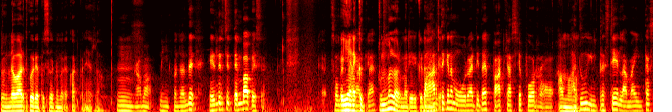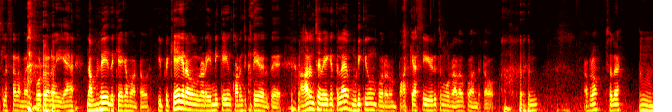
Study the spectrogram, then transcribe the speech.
ஸோ இந்த வாரத்துக்கு ஒரு எபிசோட் நம்ம ரெக்கார்ட் பண்ணிடலாம். ம் ஆமாம் நீ கொஞ்சம் வந்து எழுந்திரிச்சு தெம்பா பேசு. எனக்கு. தும்மல் வர மாதிரி இருக்குடா. வாரத்துக்கு நம்ம ஒரு வாட்டி தான் பாட்காஸ்டே போடுறோம் ஆமா. அதுவும் இன்ட்ரெஸ்டே இல்லாமல் இன்ட்ரெஸ்ட்லெஸ்ஸாக நம்ம போட்டோன்னு வையேன் நம்மளே இதை கேட்க மாட்டோம் இப்போ கேட்குறவங்களோட எண்ணிக்கையும் குறைஞ்சிக்கிட்டே வருது ஆரம்பித்த வேகத்தில் முடிக்கவும் போகிறோம் பாட்காஸ்டே எடுத்து மூடுற அளவுக்கு வந்துட்டோம். அப்புறம் சொல்லு ம்.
